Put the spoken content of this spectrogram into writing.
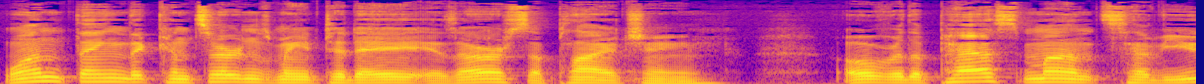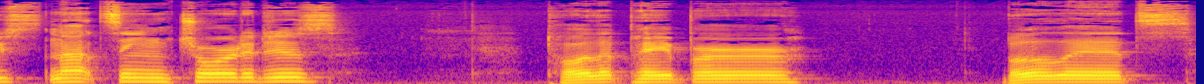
One thing that concerns me today is our supply chain. Over the past months, have you not seen shortages? Toilet paper, bullets,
